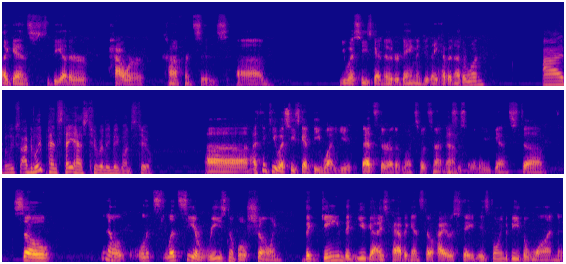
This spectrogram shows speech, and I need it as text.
against the other power conferences. Um, USC's got Notre Dame, and do they have another one? I believe so. I believe Penn State has two really big ones too. Uh, I think USC's got BYU. That's their other one, so it's not necessarily yeah. against. Um, so, you know, let's let's see a reasonable showing. The game that you guys have against Ohio State is going to be the one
